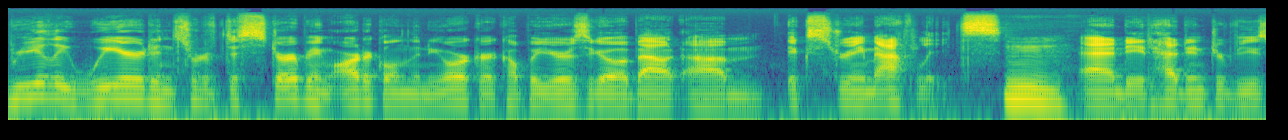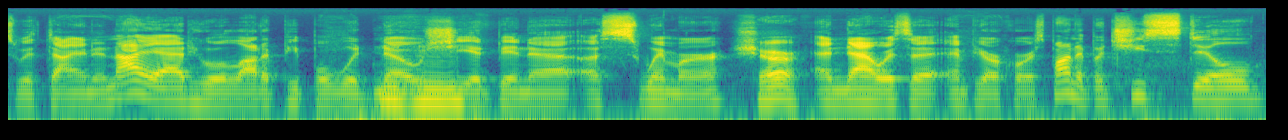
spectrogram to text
really weird and sort of disturbing article in the New Yorker a couple years ago about um, extreme athletes, Mm. and it had interviews with Diana Nyad, who a lot of people would know. Mhm. She had been a, a swimmer, Sure. and now is a NPR correspondent, but she still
